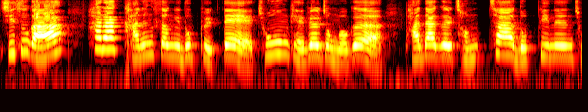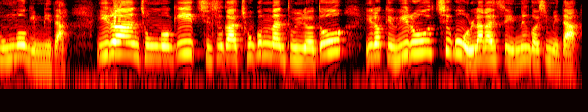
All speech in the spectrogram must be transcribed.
지수가 하락 가능성이 높을 때 좋은 개별 종목은 바닥을 점차 높이는 종목입니다. 이러한 종목이 지수가 조금만 돌려도 이렇게 위로 치고 올라갈 수 있는 것입니다.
